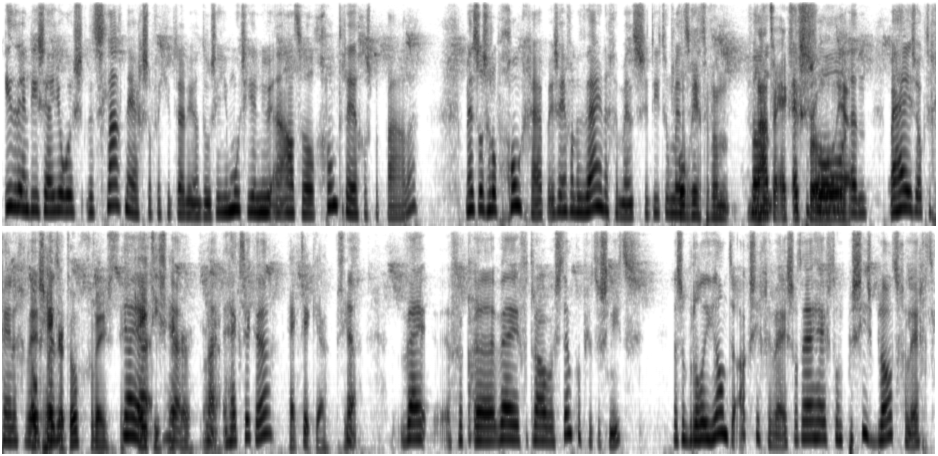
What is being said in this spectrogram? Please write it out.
iedereen die zei: jongens, het slaat nergens op wat je daar nu aan doet. En je moet hier nu een aantal grondregels bepalen. Mensen als Rob Gongrijp is een van de weinige mensen die toen met... Oprichter van, van later Access for All. Ja. En, maar hij is ook degene geweest... Ook hacker toch geweest? Ja, ja, Ethisch hacker. Ja, nou, hectic hè? Hectic, ja, precies. Wij, uh, wij vertrouwen stemcomputers niet. Dat is een briljante actie geweest. Want hij heeft toen precies blootgelegd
